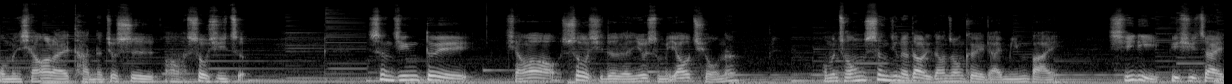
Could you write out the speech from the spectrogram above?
我们想要来谈的就是啊，受洗者。圣经对想要受洗的人有什么要求呢？我们从圣经的道理当中可以来明白，洗礼必须在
